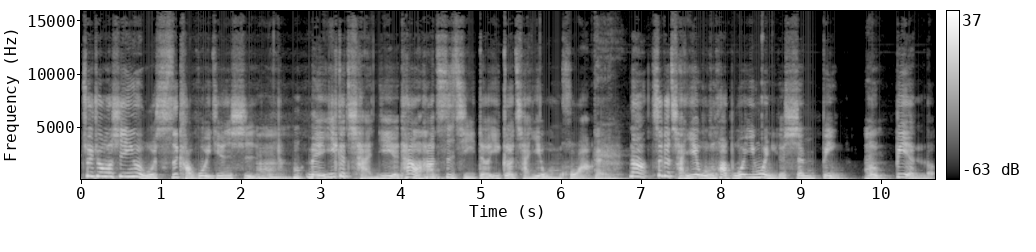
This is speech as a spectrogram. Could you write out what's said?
最重要是因为我思考过一件事，嗯，每一个产业它有它自己的一个产业文化，对，那这个产业文化不会因为你的生病。而变了，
